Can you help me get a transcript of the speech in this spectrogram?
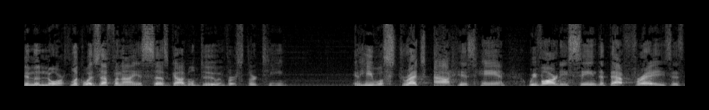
in the north. Look what Zephaniah says God will do in verse 13. And he will stretch out his hand. We've already seen that that phrase is,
